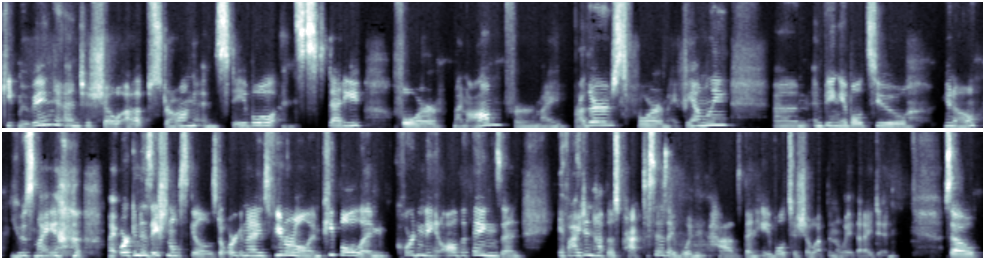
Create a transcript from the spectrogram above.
keep moving and to show up strong and stable and steady for my mom, for my brothers, for my family, um, and being able to you know use my my organizational skills to organize funeral and people and coordinate all the things. And if i didn't have those practices i wouldn't have been able to show up in the way that i did. So,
